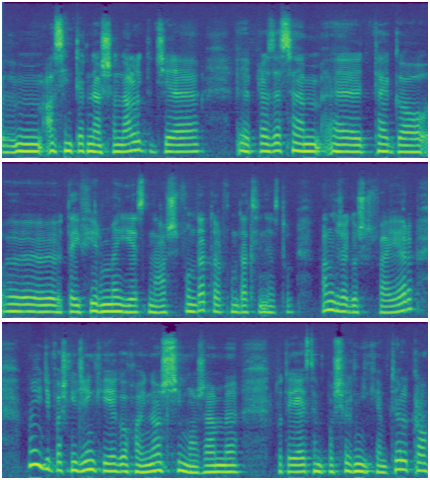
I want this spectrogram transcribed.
mm, As International, gdzie prezesem tego, tej firmy jest nasz fundator Fundacji Nestor, pan Grzegorz Szwajer. No i właśnie dzięki jego hojności możemy, tutaj ja jestem pośrednikiem tylko,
